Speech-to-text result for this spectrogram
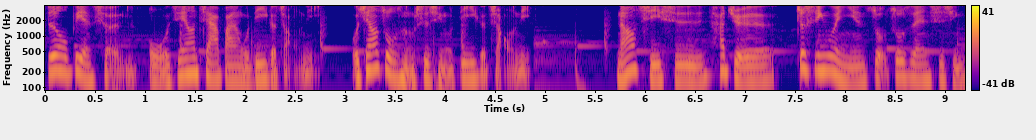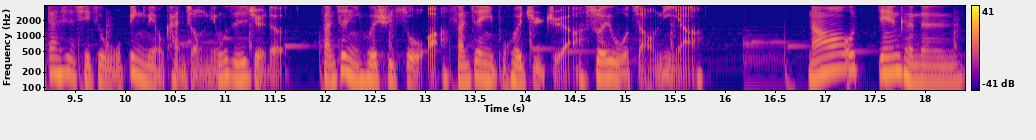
之后变成我今天要加班，我第一个找你；我今天要做什么事情，我第一个找你。然后其实他觉得，就是因为你做做这件事情，但是其实我并没有看中你，我只是觉得反正你会去做啊，反正你不会拒绝啊，所以我找你啊。然后今天可能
